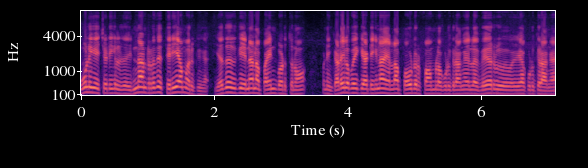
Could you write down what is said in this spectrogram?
மூலிகை செடிகள் என்னன்றதே தெரியாமல் இருக்குங்க. எது எதுக்கு என்னென்ன பயன்படுத்தணும்? இப்போ நீங்கள் கடையில் போய் கேட்டிங்கன்னா எல்லாம் பவுடர் ஃபார்மில் கொடுக்குறாங்க இல்லை வேறு வழியாக கொடுக்குறாங்க.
